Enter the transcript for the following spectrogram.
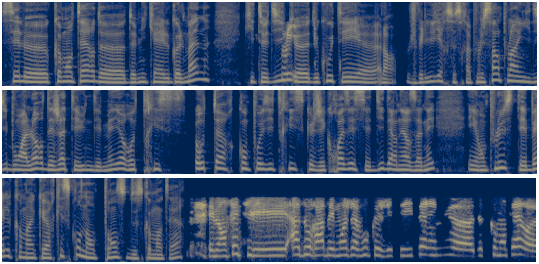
C'est le commentaire de, de Michael Goldman qui te dit que du coup, tu es. Euh, alors, je vais le lire, ce sera plus simple. Hein. Il dit Bon, alors déjà, tu es une des meilleures autrices auteur compositrice que j'ai croisée ces dix dernières années. Et en plus, tu es belle comme un cœur. Qu'est-ce qu'on en pense de ce commentaire? Eh bien, en fait, il est adorable. Et moi, j'avoue que j'étais hyper émue euh, de ce commentaire. Euh,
